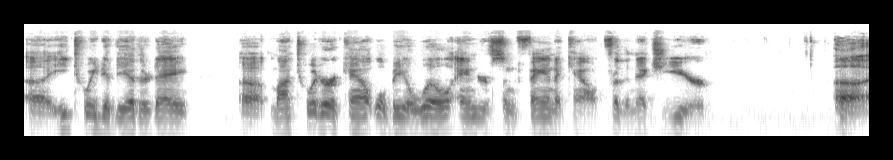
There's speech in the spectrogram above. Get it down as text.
Uh, he tweeted the other day, uh, "My Twitter account will be a Will Anderson fan account for the next year," uh,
